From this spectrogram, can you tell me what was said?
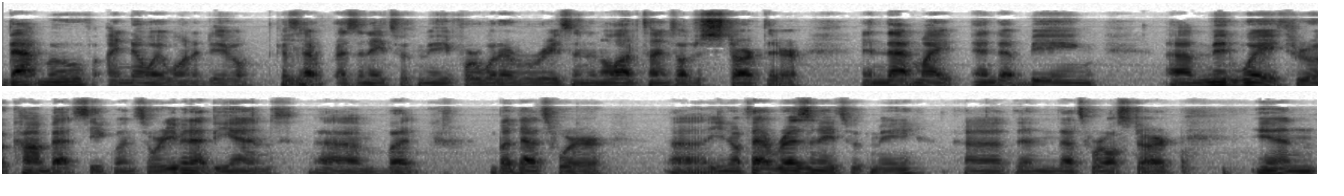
that move I know I want to do because mm-hmm. that resonates with me for whatever reason and a lot of times I'll just start there and that might end up being uh, midway through a combat sequence or even at the end. Um, but but that's where uh, you know if that resonates with me, uh, then that's where I'll start. And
